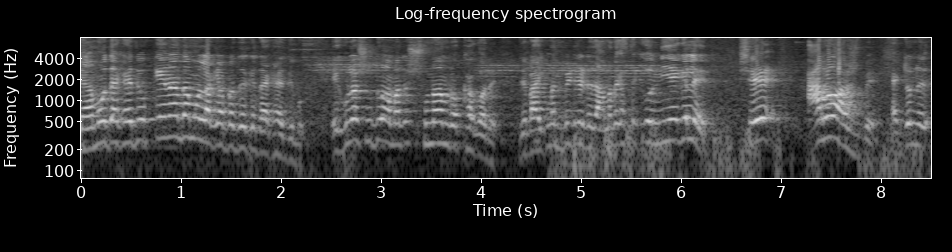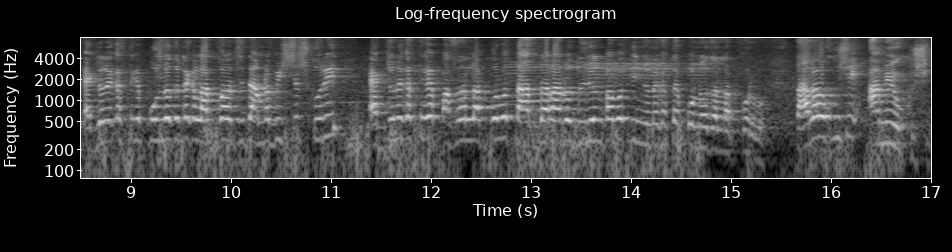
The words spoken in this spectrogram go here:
ম্যামও দেখাই দেবো কেনা দামও লাগলে আপনাদেরকে দেখাই দেবো। এগুলো শুধু আমাদের সুনাম রক্ষা করে। যে বাইক মার্ট বিটে আমাদের কাছ থেকে কেউ নিয়ে গেলে সে আরও আসবে। একজন একজনের কাছ থেকে পনেরো হাজার টাকা লাভ করার চেয়ে আমরা বিশ্বাস করি একজনের কাছ থেকে পাঁচ হাজার লাভ করব তার দ্বারা আরও দুজন পাবো তিনজনের কাছ থেকে পনেরো হাজার লাভ করব। তারাও খুশি আমিও খুশি।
